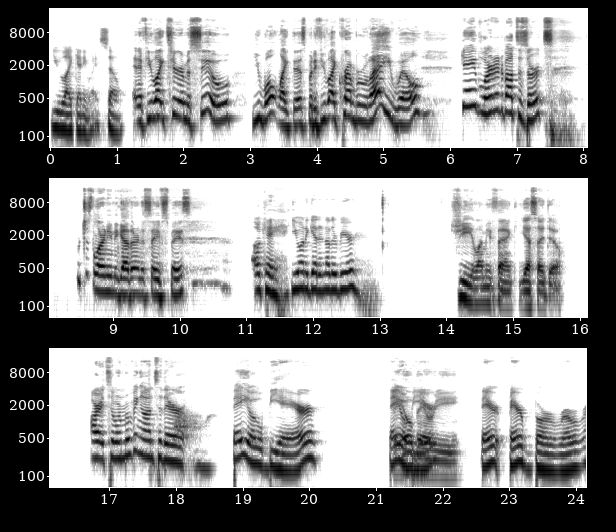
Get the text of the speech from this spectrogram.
you like anyway. So and if you like tiramisu, you won't like this. But if you like creme brulee, you will. Gabe, learning about desserts. We're just learning together in a safe space. Okay, you want to get another beer? Gee, let me think. Yes, I do. All right, so we're moving on to their Bayo beer. Bayo beer. Bayberry. Bear Bear Burr.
